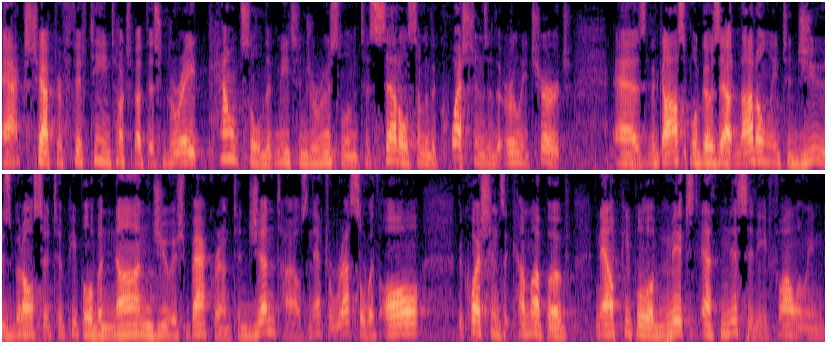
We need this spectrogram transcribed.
Acts chapter 15 talks about this great council that meets in Jerusalem to settle some of the questions of the early church as the gospel goes out not only to Jews, but also to people of a non Jewish background, to Gentiles. And they have to wrestle with all the questions that come up of now people of mixed ethnicity following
